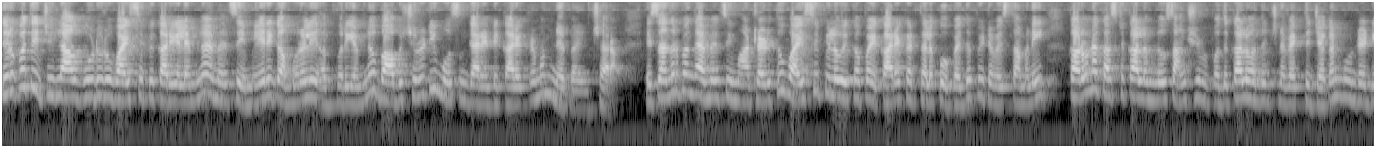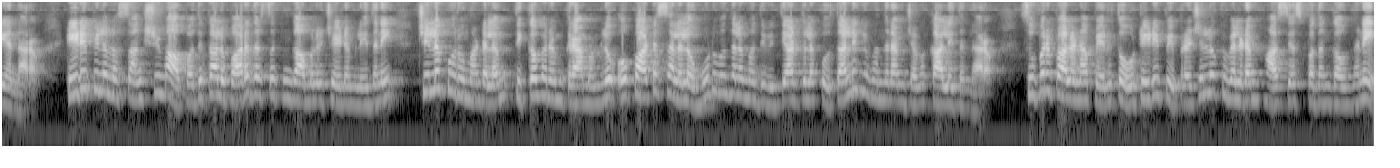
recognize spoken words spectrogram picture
తిరుపతి జిల్లా గూడూరు వైసీపీ కార్యాలయంలో ఎమ్మెల్సీ మేరిగా మురళి ఆధ్వర్యంలో బాబు చురుటి మోసం గ్యారెంటీ కార్యక్రమం నిర్వహించారు. ఈ సందర్భంగా ఎమ్మెల్సీ మాట్లాడుతూ వైసీపీలో ఇకపై కార్యకర్తలకు పెద్దపీట వేస్తామని కరోనా కష్టకాలంలో సంక్షేమ పథకాలు అందించిన వ్యక్తి జగన్మోహన్ రెడ్డి అన్నారు. టీడీపీలలో సంక్షేమ పథకాలు పారదర్శకంగా అమలు చేయడం లేదని చిల్లకూరు మండలం తిక్కవరం గ్రామంలో ఓ పాఠశాలలో మూడు వందల మంది విద్యార్థులకు తల్లికి వందనం జమ కాలేదన్నారు. సుపరిపాలన పేరుతో టీడీపీ ప్రజల్లోకి వెళ్ళడం హాస్యాస్పదంగా ఉందని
